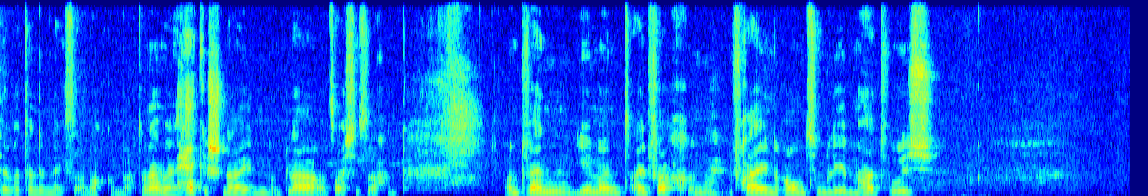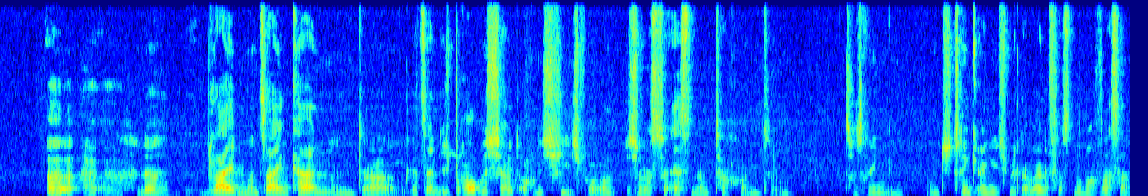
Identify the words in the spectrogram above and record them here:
der wird dann demnächst auch noch gemacht. Und dann haben wir eine Hecke schneiden und bla und solche Sachen. Und wenn jemand einfach einen freien Raum zum Leben hat, wo ich äh, äh, ne, bleiben und sein kann. Und äh, letztendlich brauche ich halt auch nicht viel. Ich brauche ein bisschen was zu essen am Tag und um, zu trinken. Und ich trinke eigentlich mittlerweile fast nur noch Wasser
